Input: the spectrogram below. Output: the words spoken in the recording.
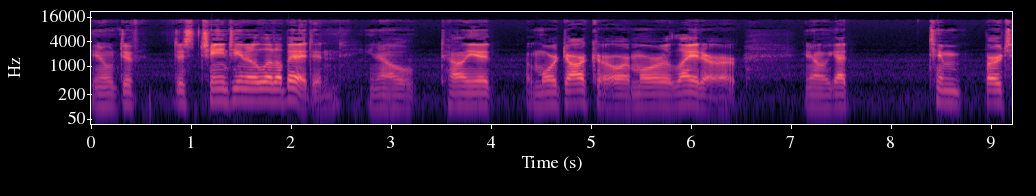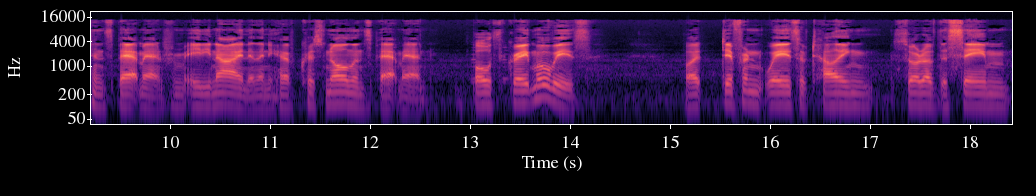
you know, diff- just changing it a little bit and, you know, telling it more darker or more lighter or, you know, we got Tim Burton's Batman from 89 and then you have Chris Nolan's Batman. Both great movies but different ways of telling sort of the same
